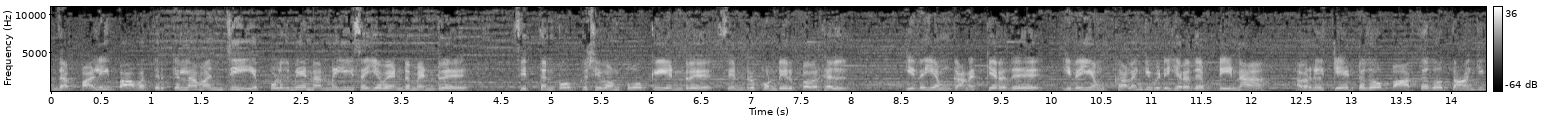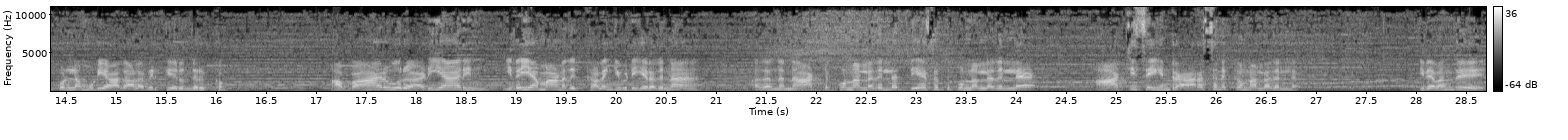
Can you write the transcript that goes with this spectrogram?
அந்த பழி பாவத்திற்கெல்லாம் வஞ்சி எப்பொழுதுமே நன்மையை செய்ய வேண்டும் என்று சித்தன் போக்கு சிவன் போக்கு என்று சென்று கொண்டிருப்பவர்கள் இதயம் கணக்கிறது இதயம் கலங்கி விடுகிறது அப்படின்னா அவர்கள் கேட்டதோ பார்த்ததோ தாங்கிக் கொள்ள முடியாத அளவிற்கு இருந்திருக்கும். அவ்வாறு ஒரு அடியாரின் இதயமானது கலங்கி விடுகிறதுனா அது அந்த நாட்டுக்கும் நல்லதில்லை தேசத்துக்கும் நல்லதில்லை ஆட்சி செய்கின்ற அரசனுக்கும் நல்லதல்ல. இதை வந்து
